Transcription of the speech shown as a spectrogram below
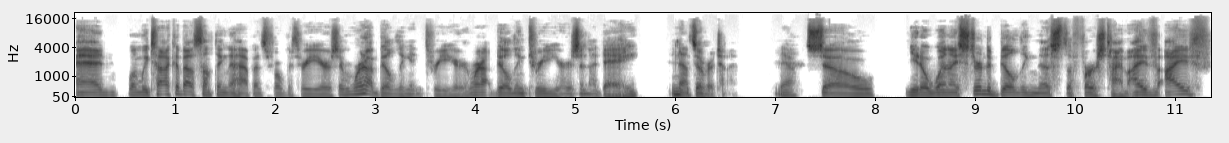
And when we talk about something that happens for over three years, and we're not building in three years, we're not building three years in a day. No, it's over time. Yeah. So, you know, when I started building this the first time, I've, I've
